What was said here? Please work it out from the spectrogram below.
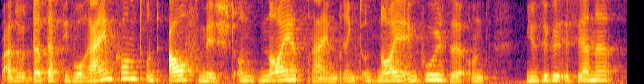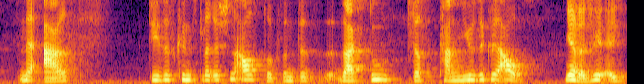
Also, da, dass sie wo reinkommt und aufmischt und Neues reinbringt und neue Impulse. Und Musical ist ja eine, eine Art dieses künstlerischen Ausdrucks. Und das sagst du, das kann Musical auch. Ja, natürlich,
